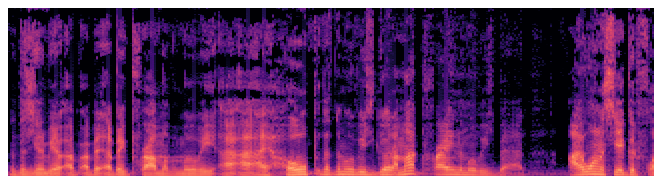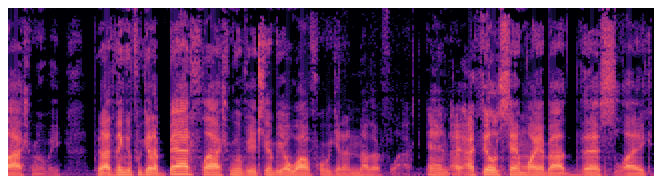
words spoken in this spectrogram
That this is going to be a, a, a, big problem of a movie. I, I hope that the movie's good. I'm not praying the movie's bad. I want to see a good Flash movie. But I think if we get a bad Flash movie, it's going to be a while before we get another Flash. And I, I feel the same way about this. Like,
